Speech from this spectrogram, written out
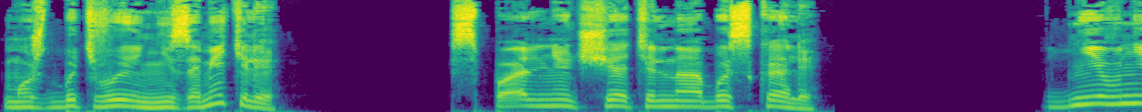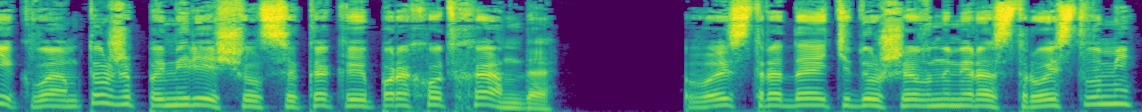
Может быть, вы не заметили?» Спальню тщательно обыскали. «Дневник вам тоже померещился, как и пароход Ханда. Вы страдаете душевными расстройствами?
